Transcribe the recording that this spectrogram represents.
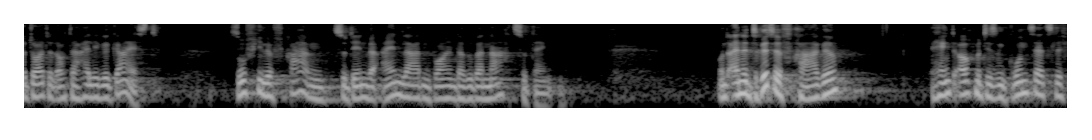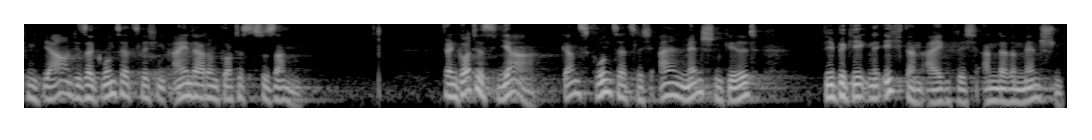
bedeutet auch der Heilige Geist? So viele Fragen, zu denen wir einladen wollen, darüber nachzudenken. Und eine dritte Frage hängt auch mit diesem grundsätzlichen Ja und dieser grundsätzlichen Einladung Gottes zusammen. Wenn Gottes Ja ganz grundsätzlich allen Menschen gilt, wie begegne ich dann eigentlich anderen Menschen?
